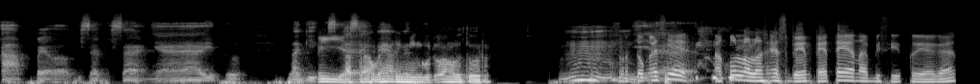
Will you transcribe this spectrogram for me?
kapel bisa-bisanya itu lagi Iya. Terawih hari Minggu doang lu tur. Hmm, Untungnya iya. sih aku lolos SBMPTN habis itu ya kan.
